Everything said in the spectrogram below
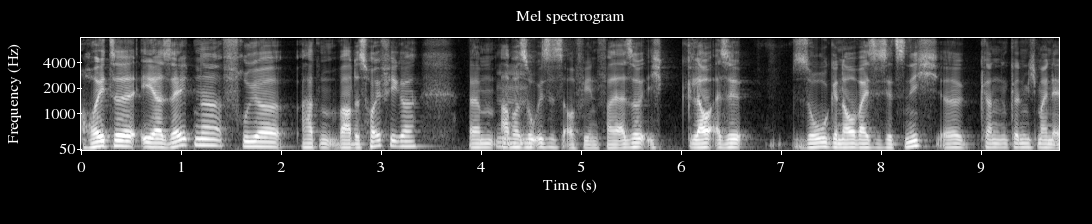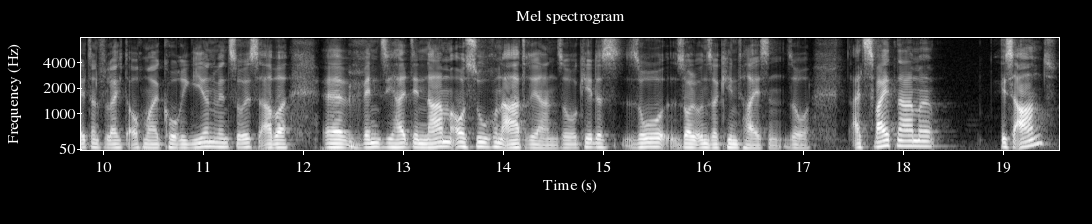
heute eher seltener, früher hat, war das häufiger, ähm, mhm. aber so ist es auf jeden Fall. Also ich glaube, also so genau weiß ich es jetzt nicht. Äh, kann, können mich meine Eltern vielleicht auch mal korrigieren, wenn es so ist. Aber äh, wenn sie halt den Namen aussuchen, Adrian, so, okay, das, so soll unser Kind heißen. So. Als Zweitname ist Arndt,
